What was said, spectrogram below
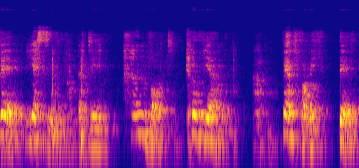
Fe, Iesu, ydy hanfod, cyfiawn a berffaith Dyw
